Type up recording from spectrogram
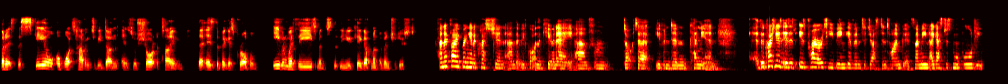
but it's the scale of what's having to be done in so short a time that is the biggest problem, even with the easements that the UK government have introduced. And if I bring in a question um, that we've got on the Q&A um, from Dr. Evenden Kenyon, the question is, is, is priority being given to just-in-time goods? I mean, I guess just more broadly,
